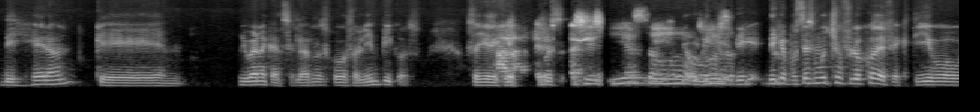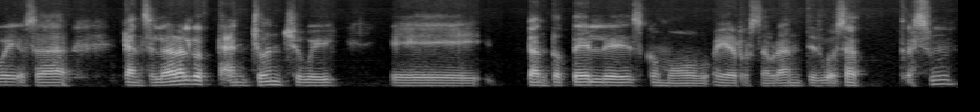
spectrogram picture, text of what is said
dijeron que iban a cancelar los Juegos Olímpicos. O sea, yo dije, Ah, pues, así es. Güey, dije, pues es mucho flujo de efectivo, güey, o sea, cancelar algo tan choncho, güey, eh, tanto hoteles como eh, restaurantes, güey, o sea, es un,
